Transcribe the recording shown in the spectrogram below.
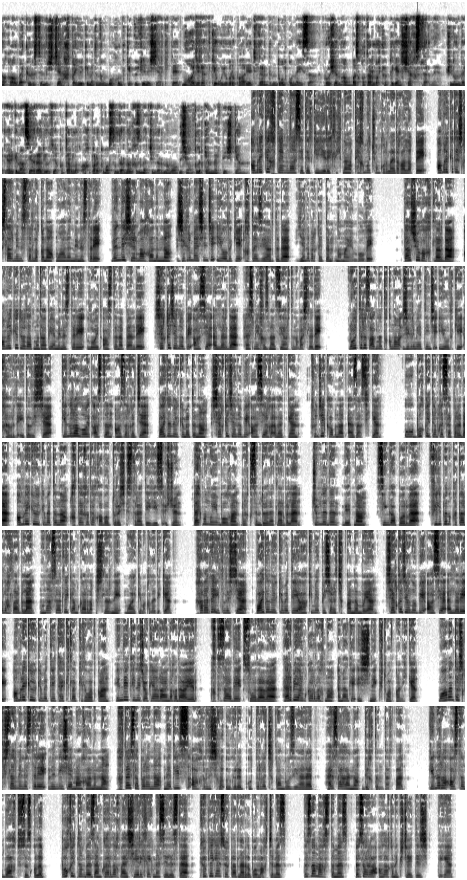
Maqolada ko'rsatilishicha xitoy hukumatining bu xildagi o'chilish harakati muhojiratdagi uyg'ur faoliyatchilaridan do'lqin aysa roshan abbos qatorliq ko'plagan shaxslarni shuningdek erkinasiya radiosi qatorliq axborot vositalarining xizmatchilarini nishon qilib kelmoqda ekan amerika xitoy munosabatidagi yiriklikning texmi chunqurlaydiganligi amerika tashqi ishlar ministrligining muavin ministri vendi sherman xonimning 25 iyuldagi xitoy ziyoratida yana bir qaytim namoyon bo'ldi. Дәл шу вақытларда Америка дәүләт мөдафиә министры Ллойд Астон әпәнди Шәрқи Җәнүби Азия әлләрдә рәсми хезмәт зияртын башлады. Reuters агентлыгының 27 июльдәге хәбәрдә әйтелүчә, генерал Ллойд Астон азыргыча Байден хөкүмәтенең Шәрқи Җәнүби Азияга әвәткән тунҗи кабинет әгъзасы икән. У бу кытымкы сәфәрдә Америка хөкүмәтенең Хитайга тақабул турыш стратегиясе өчен бәкме мөһим булган бер кысым дәүләтләр белән, җөмледән Вьетнам, Сингапур ва Filippin qatorliqlar bilan munosabatli hamkorlik ishlarini muhokama qiladi ekan. Xabarda aytilishicha, Bayden hukumatı hokimiyat beshiga chiqqandan buyon Sharqiy Janubiy Osiyo allari Amerika hukumatı ta'kidlab kelayotgan Hindiy Tinch okean rayoniga doir iqtisodiy, savdo va harbiy hamkorlikning amalga oshishini kutayotgan ekan. Muavin tashqi ishlar ministri Vendi Sherman xonimning Xitoy safarining natijasi oxirlashiga ulgurib o'tirg'i chiqqan bu ziyorat har sohaning diqqatini tortgan. General Ostin bu vaqt so'z qilib, Bu qitim biz hamkorlik va sheriklik masalasida ko'plagan suhbatlarda bo'lmoqchimiz. Bizning maqsadimiz o'zaro aloqani kuchaytirish degan.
